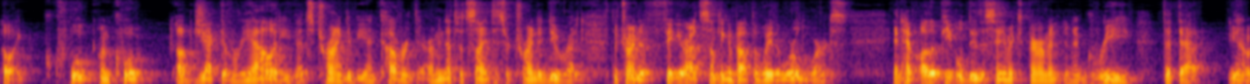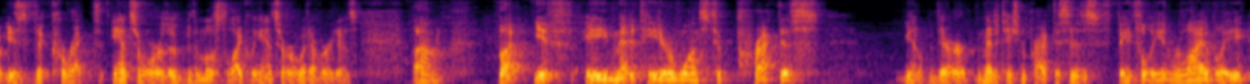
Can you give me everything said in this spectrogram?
oh, like quote unquote objective reality that's trying to be uncovered there. I mean, that's what scientists are trying to do, right? They're trying to figure out something about the way the world works and have other people do the same experiment and agree that that you know is the correct answer or the, the most likely answer or whatever it is. Um, but if a meditator wants to practice you know their meditation practices faithfully and reliably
